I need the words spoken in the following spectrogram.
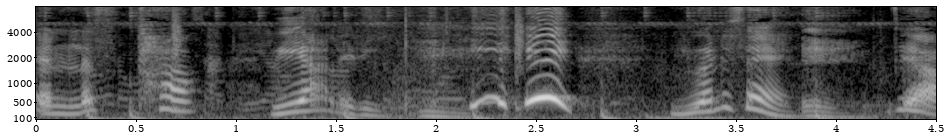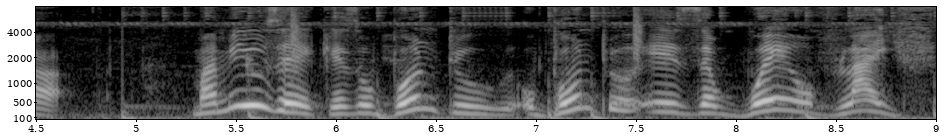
and let's talk reality. You understand? Yeah my music is ubuntu. Ubuntu is a way of life.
